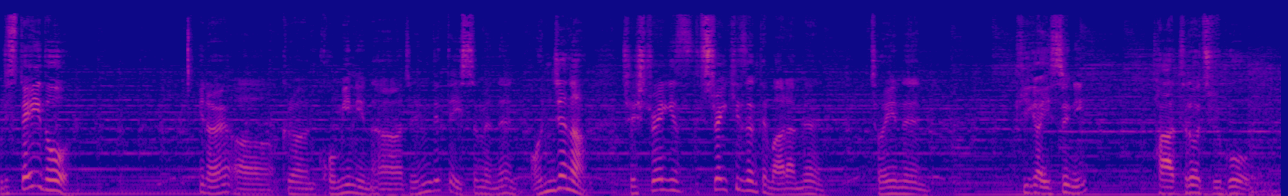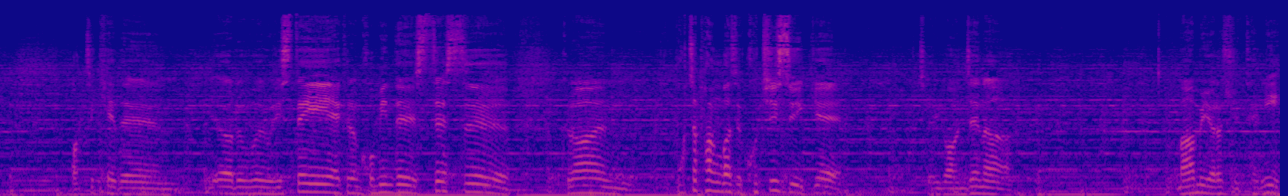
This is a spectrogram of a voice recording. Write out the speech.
우리 스테이도 you know, 어, 그런 고민이나 좀 힘들 때 있으면은 언제나 스트레이키즈, 스트레이키즈한테 말하면 저희는 귀가 있으니 다 들어주고 어떻게든 여러분 우리 스테이의 그런 고민들 스트레스 그런 복잡한 것을 고칠 수 있게 저희가 언제나 마음을 열어줄 테니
